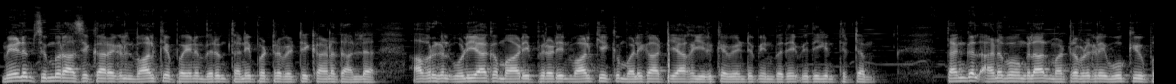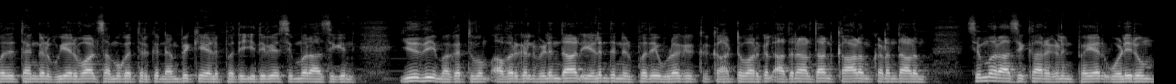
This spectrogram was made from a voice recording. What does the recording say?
மேலும் சிம்ம ராசிக்காரர்களின் வாழ்க்கை பயணம் வெறும் தனிப்பட்ட வெற்றிக்கானது அல்ல. அவர்கள் ஒளியாக மாடி பிறரின் வாழ்க்கைக்கும் வழிகாட்டியாக இருக்க வேண்டும் என்பதே விதியின் திட்டம். தங்கள் அனுபவங்களால் மற்றவர்களை ஊக்குவிப்பது தங்கள் உயர்வால் சமூகத்திற்கு நம்பிக்கை அளிப்பது இதுவே சிம்ம ராசியின் இறுதி மகத்துவம். அவர்கள் விழுந்தால் எழுந்து நிற்பதை உலகுக்கு காட்டுவார்கள். அதனால்தான் காலம் கடந்தாலும் சிம்ம ராசிக்காரர்களின் பெயர் ஒளிரும்.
